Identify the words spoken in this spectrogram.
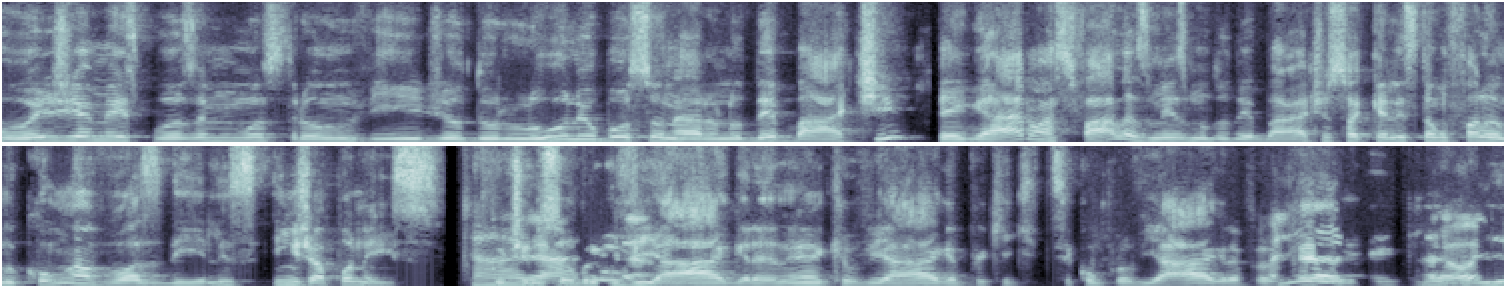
Hoje a minha esposa me mostrou um vídeo do Lula e o Bolsonaro no debate. Pegaram as falas mesmo do debate, só que eles estão falando com a voz deles em japonês. Caraca. Discutindo sobre o Viagra, né? Que o Viagra, por que, você comprou Viagra? Falei, olha cara, cara, olha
